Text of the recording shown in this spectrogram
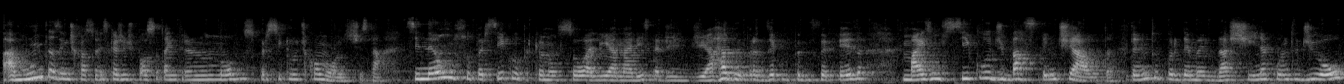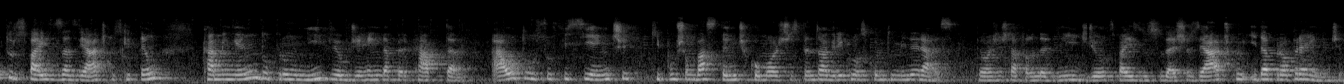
Há muitas indicações que a gente possa estar entrando num novo superciclo de commodities, tá? Se não um superciclo, porque eu não sou ali analista de, de água para dizer com tanta certeza, mas um ciclo de bastante alta, tanto por demanda da China quanto de outros países asiáticos que estão caminhando para um nível de renda per capita alto o suficiente que puxam bastante commodities, tanto agrícolas quanto minerais. Então a gente está falando ali de outros países do Sudeste Asiático e da própria Índia.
